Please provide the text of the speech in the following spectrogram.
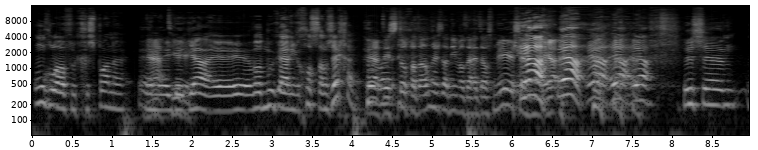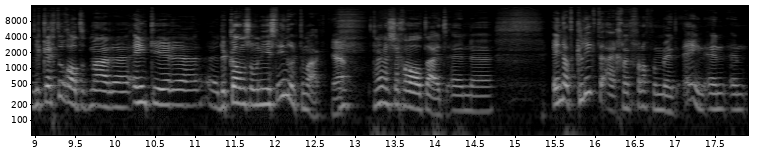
Ongelooflijk gespannen. En Ja, ik denk, ja, eh, wat moet ik eigenlijk in godsnaam zeggen? ja, het is toch wat anders dan iemand uit Alsmeer, zeg Ja, maar. ja, ja, ja, ja, Dus ehm, je krijgt toch altijd maar eh, één keer eh, de kans om een eerste indruk te maken. Ja. Ja, dat zeggen we altijd. En, en dat klikte eigenlijk vanaf moment één. En, en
